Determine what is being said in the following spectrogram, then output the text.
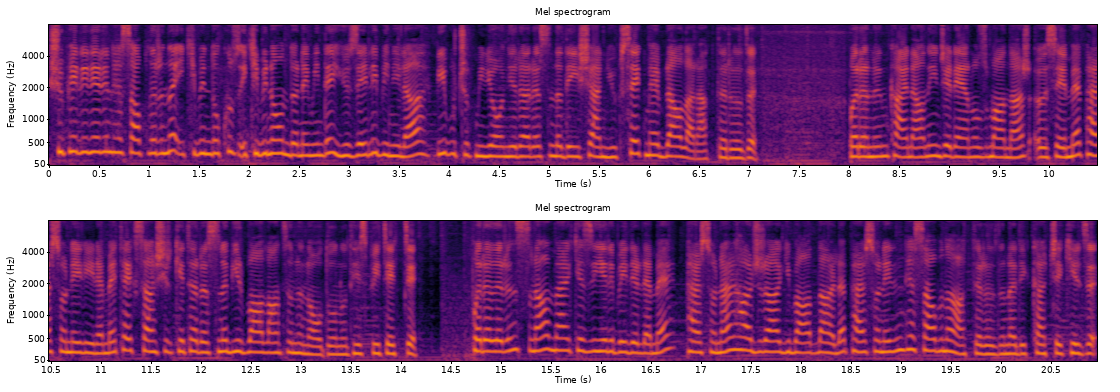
Şüphelilerin hesaplarına 2009-2010 döneminde 150 bin ila 1,5 milyon lira arasında değişen yüksek meblağlar aktarıldı. Paranın kaynağını inceleyen uzmanlar ÖSYM personeliyle Meteksan şirketi arasında bir bağlantının olduğunu tespit etti. Paraların sınav merkezi yeri belirleme, personel harcırağı gibi adlarla personelin hesabına aktarıldığına dikkat çekildi.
